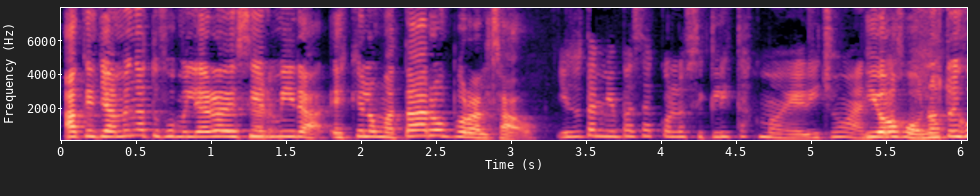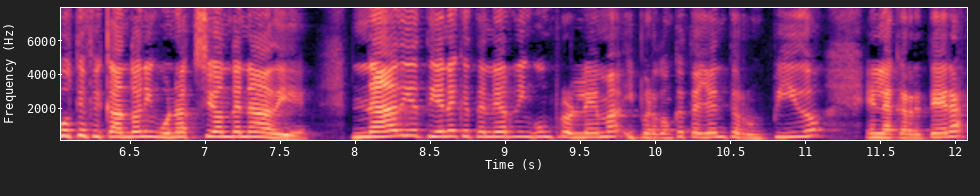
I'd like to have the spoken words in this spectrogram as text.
a que llamen a tu familiar a decir, Claro. mira, es que lo mataron por alzado. Y eso también pasa con los ciclistas, como había dicho antes. Y ojo, no estoy justificando ninguna acción de nadie. Nadie tiene que tener ningún problema, y perdón que te haya interrumpido en la carretera,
